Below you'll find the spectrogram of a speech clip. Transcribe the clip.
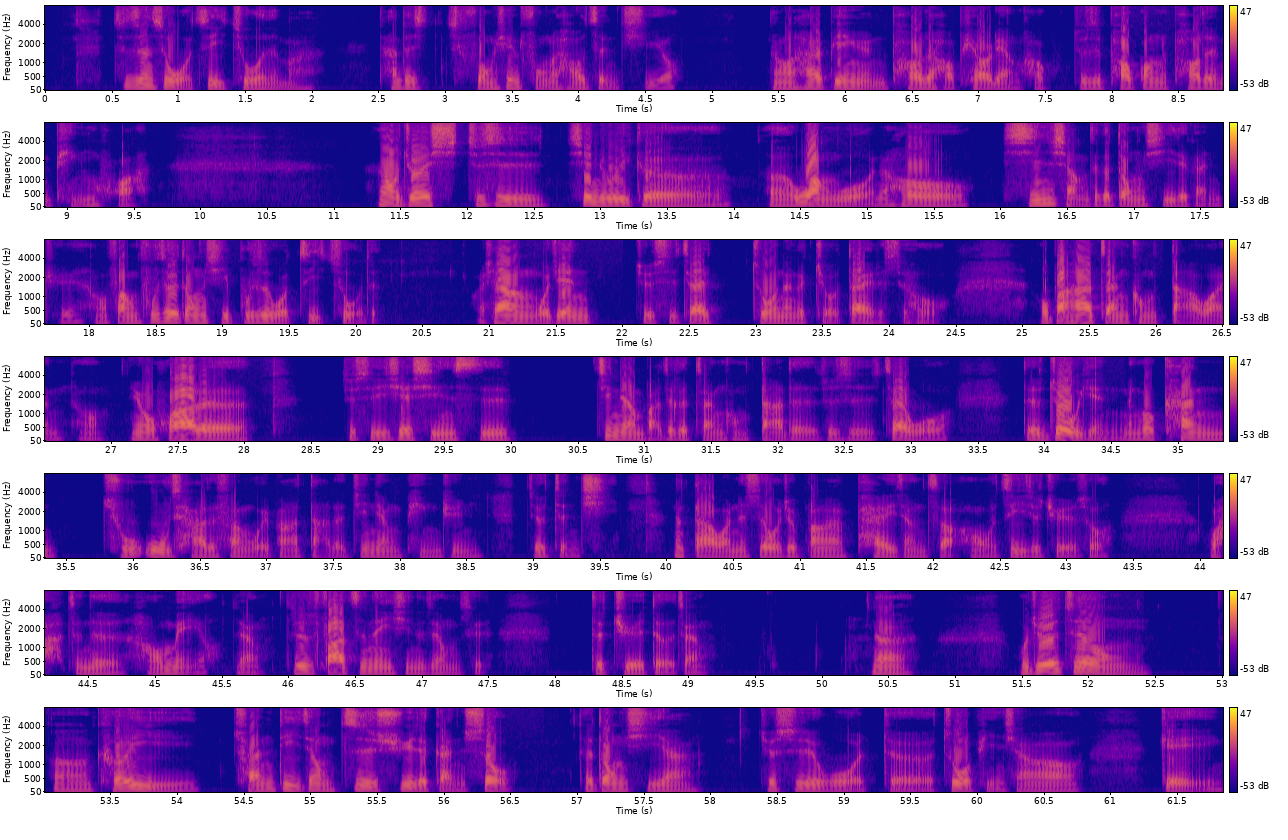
这真是我自己做的吗？它的缝线缝的好整齐哦，然后它的边缘抛的好漂亮，好就是抛光的抛的很平滑。那我就会就是陷入一个呃忘我，然后欣赏这个东西的感觉，然后仿佛这个东西不是我自己做的。好像我今天就是在做那个酒袋的时候，我把它的斩孔打完哦，因为我花了就是一些心思。尽量把这个展孔打的，就是在我的肉眼能够看出误差的范围，把它打的尽量平均就整齐。那打完的时候，我就帮他拍了一张照，我自己就觉得说，哇，真的好美哦！这样就是发自内心的这样子的觉得，这样。那我觉得这种呃，可以传递这种秩序的感受的东西啊。就是我的作品想要给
